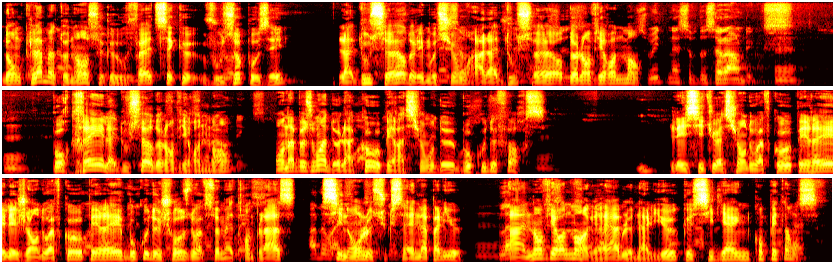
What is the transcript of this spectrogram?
Donc là maintenant, ce que vous faites, c'est que vous opposez la douceur de l'émotion à la douceur de l'environnement. Pour créer la douceur de l'environnement, on a besoin de la coopération de beaucoup de forces. Les situations doivent coopérer, les gens doivent coopérer, beaucoup de choses doivent se mettre en place, sinon le succès n'a pas lieu. Un environnement agréable n'a lieu que s'il y a une compétence,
